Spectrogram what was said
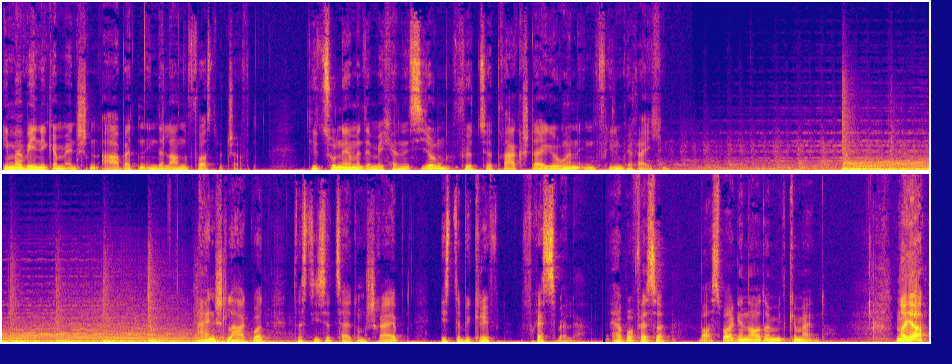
Immer weniger Menschen arbeiten in der Land- und Forstwirtschaft. Die zunehmende Mechanisierung führt zu Ertragssteigerungen in vielen Bereichen. Ein Schlagwort, das diese Zeit umschreibt, ist der Begriff Fresswelle. Herr Professor, was war genau damit gemeint? Naja,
